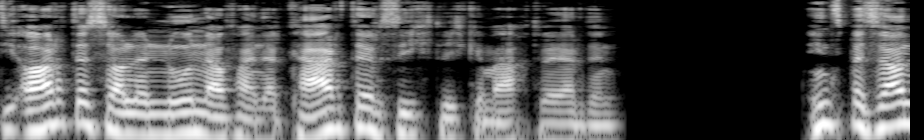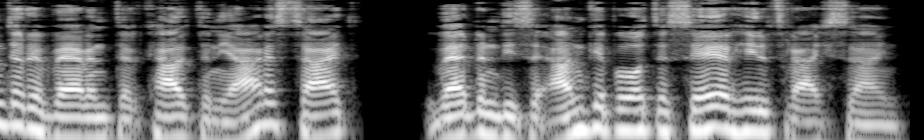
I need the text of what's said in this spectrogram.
Die Orte sollen nun auf einer Karte ersichtlich gemacht werden. Insbesondere während der kalten Jahreszeit werden diese Angebote sehr hilfreich sein.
